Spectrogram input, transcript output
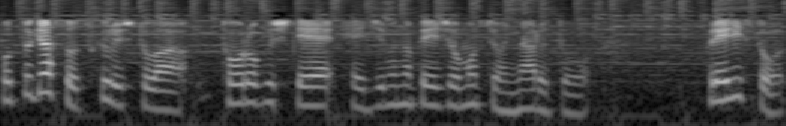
ポッドキャストを作る人は登録して自分のページを持つようになると、プレイリストを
